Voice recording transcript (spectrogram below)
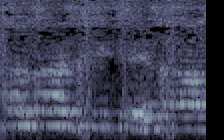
समाधि के नाम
